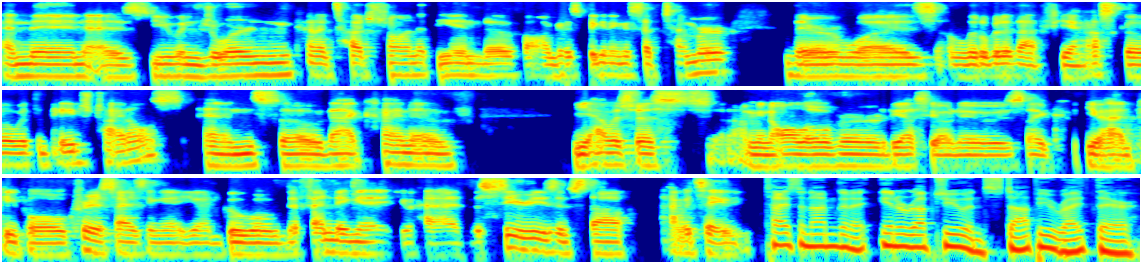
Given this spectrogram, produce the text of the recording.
And then, as you and Jordan kind of touched on at the end of August, beginning of September, there was a little bit of that fiasco with the page titles. And so that kind of yeah, it was just, I mean, all over the SEO news. Like you had people criticizing it, you had Google defending it, you had the series of stuff. I would say, Tyson, I'm going to interrupt you and stop you right there.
